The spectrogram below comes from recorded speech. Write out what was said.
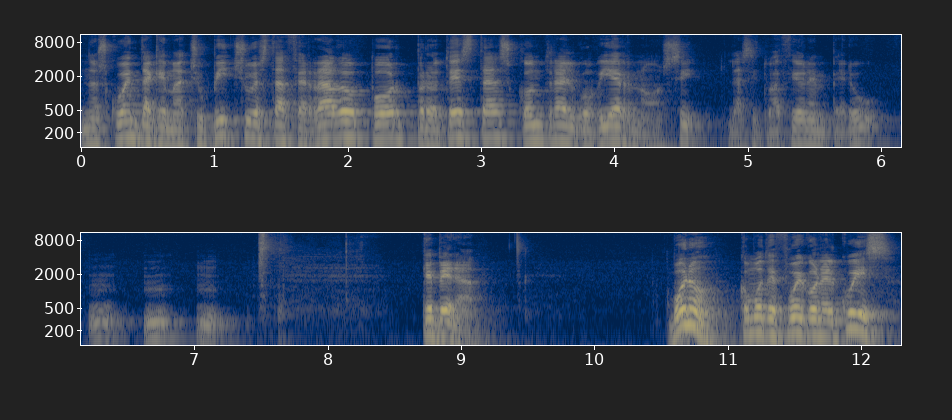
nos cuenta que Machu Picchu está cerrado por protestas contra el gobierno. Sí, la situación en Perú. Mm. Qué pena. Bueno, ¿cómo te fue con el quiz?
